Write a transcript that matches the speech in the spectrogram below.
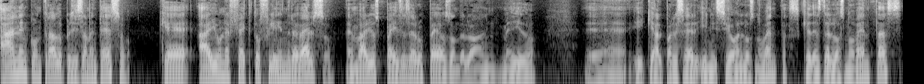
han encontrado precisamente eso, que hay un efecto Flynn reverso en varios países europeos donde lo han medido eh, y que al parecer inició en los noventas, que desde los noventas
